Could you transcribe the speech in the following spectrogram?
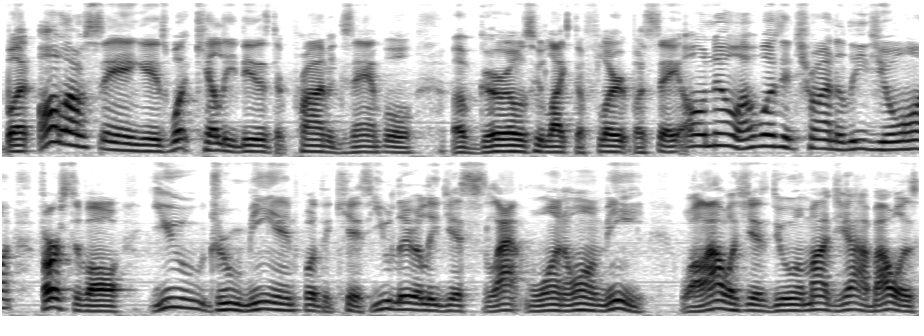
But all i'm saying is what kelly did is the prime example of girls who like to flirt but say oh no i wasn't trying to lead you on. First of all you drew me in for the kiss. You literally just slapped one on me while I was just doing my job. I was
